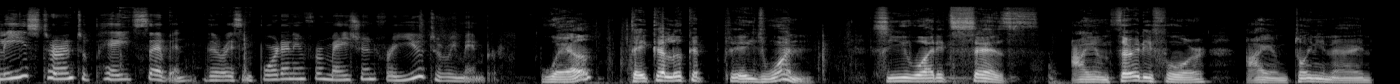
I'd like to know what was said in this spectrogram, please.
Please turn to page 7. There is important information for you to remember. Well, take a look at page one. See what it says. I am 34, I am 29,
